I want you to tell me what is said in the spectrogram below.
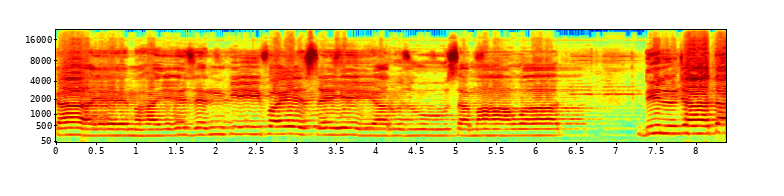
قائم ہے زندگی فیض سے یہ ارزو سماوات دل جاتا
